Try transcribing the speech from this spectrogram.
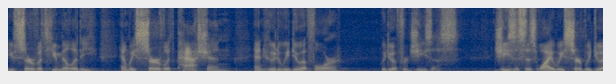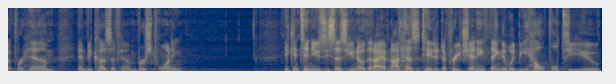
You serve with humility, and we serve with passion and who do we do it for? We do it for Jesus. Jesus is why we serve. We do it for him and because of him. Verse 20. He continues, he says, You know that I have not hesitated to preach anything that would be helpful to you,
